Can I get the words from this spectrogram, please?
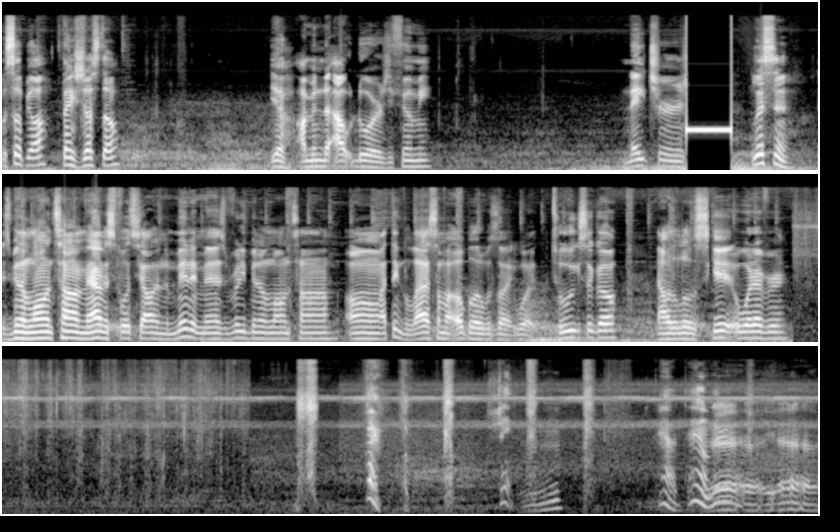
What's up, y'all? Thanks, Justo. Yeah, I'm in the outdoors, you feel me? Nature and Listen, it's been a long time, man. I haven't spoke to y'all in a minute, man. It's really been a long time. Um, I think the last time I uploaded was like, what, two weeks ago? That was a little skit or whatever. Damn, Yeah, yeah.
